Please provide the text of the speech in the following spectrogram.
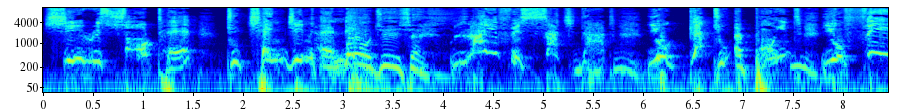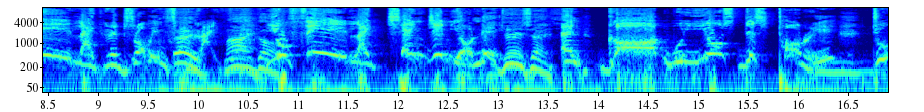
she resorted to changing her name. Oh, Jesus. Life is such that you get to a point you feel like withdrawing from Hey, life. my God. You feel like changing your name. Jesus. And God will use this story to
